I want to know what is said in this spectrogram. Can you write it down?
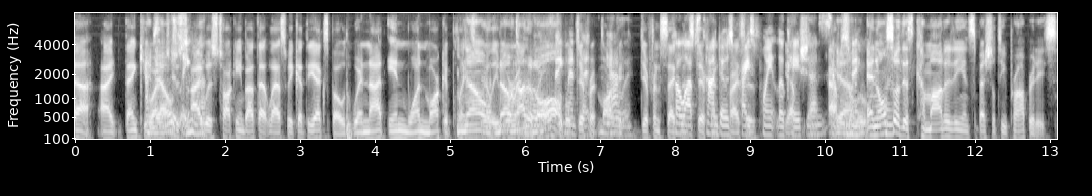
Yeah, I thank you. I was, just, I was talking about that last week at the expo. We're not in one marketplace. No, really. no, We're not at all. Segmented. Different market, yeah. different segments, Co-ops, different condos, prices. price point, location. Yep. Absolutely. And also, there's commodity and specialty properties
